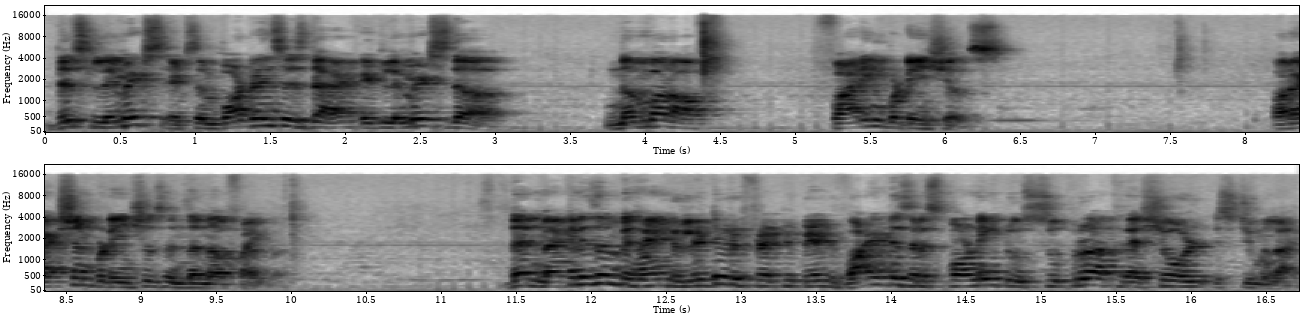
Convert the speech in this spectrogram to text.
This limits, its importance is that it limits the number of firing potentials or action potentials in the nerve fiber. Then mechanism behind relative refractory period, why it is responding to supra-threshold stimuli.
